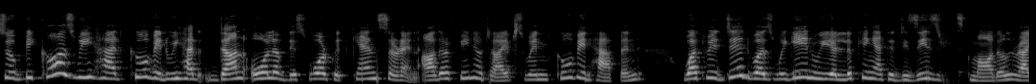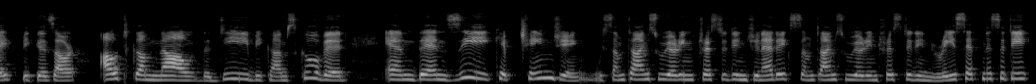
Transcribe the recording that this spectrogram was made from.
So because we had COVID, we had done all of this work with cancer and other phenotypes. When COVID happened, what we did was, again, we are looking at a disease risk model, right? Because our outcome now, the D becomes COVID, and then Z kept changing. We, sometimes we are interested in genetics, sometimes we are interested in race ethnicity,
